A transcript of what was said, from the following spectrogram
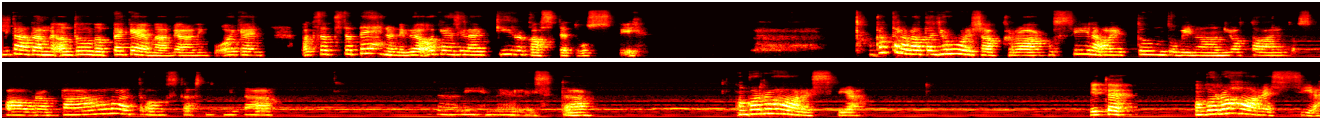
mitä tänne on tultu tekemään vielä niin kuin oikein, vaikka sä oot sitä tehnyt, niin vielä oikein sillä kirkastetusti. Katselen vielä tuota juurisakraa, kun siinä oli tuntuvinaan jotain tuossa auran päällä, että onko tässä nyt mitään mitään ihmeellistä. Onko raharessiä? Mitä? Onko raharessiä?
